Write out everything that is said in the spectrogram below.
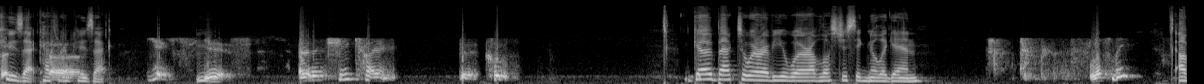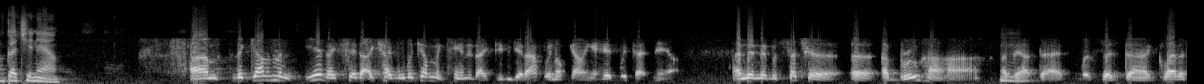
Cusack, Catherine uh, Cusack. Yes, mm. yes. And then she came. Go back to wherever you were. I've lost your signal again. I've got you now. Um, the government, yeah, they said, okay, well, the government candidate didn't get up. We're not going ahead with that now. And then there was such a, a, a brouhaha mm. about that, was that uh, Gladys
